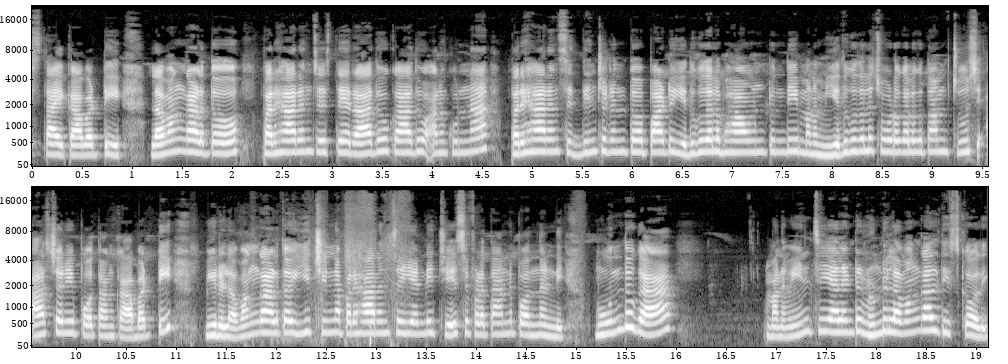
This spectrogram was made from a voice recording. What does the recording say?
ఇస్తాయి. కాబట్టి లవంగాలతో పరిహారం చేస్తే రాదు కాదు అనుకున్న పరిహారం సిద్ధించడంతో పాటు ఎదుగుదల బాగుంటుంది. మనం ఎదుగుదల చూడగలుగుతాం చూసి ఆశ్చర్యపోతాం. కాబట్టి మీరు లవంగాలతో ఈ చిన్న పరిహారం చేయండి చేసి ఫలితాన్ని పొందండి. ముందుగా మనం ఏం చేయాలంటే రెండు లవంగాలు తీసుకోవాలి.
